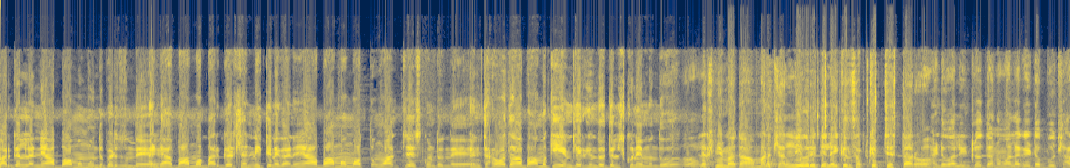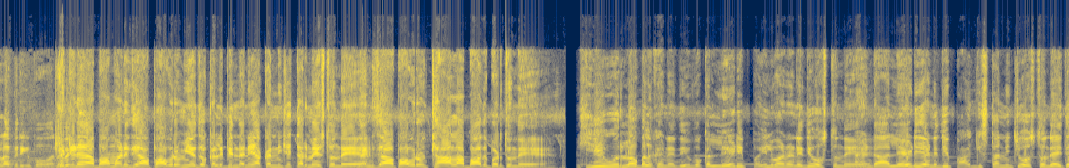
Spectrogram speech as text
బర్గర్లన్నీ ఆ బామ్మ ముందు పెడుతుంది. అండ్ ఆ బామ్మ బర్గర్స్ అన్ని తినగానే ఆ బామ్మ మొత్తం వాక్ చేసుకుంటుంది. అండ్ తర్వాత ఆ బామ్మకి ఏం జరిగిందో తెలుసుకునే ముందు లక్ష్మీమాత మన ఛానల్ ఎవరైతే లైక్ అండ్ సబ్స్క్రైబ్ చేస్తారో అండ్ వాళ్ళ ఇంట్లో ధనం అలాగే డబ్బు చాలా పెరిగిపోవాలి. వెంటనే ఆ బామ్మ అనేది ఆ పావురం ఏదో కలిపిందని అక్కడి నుంచి తరిమేస్తుంది. దానితో ఆ పావురం చాలా బాధపడుతుంది. ఈ ఊరు లోపలికి అనేది ఒక లేడీ పైల్వాన్ అనేది వస్తుంది. అండ్ ఆ లేడీ అనేది పాకిస్తాన్ నుంచి వస్తుంది. అయితే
